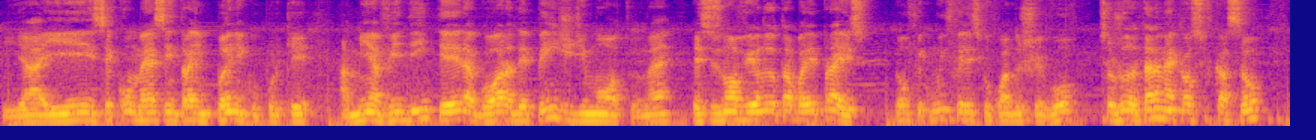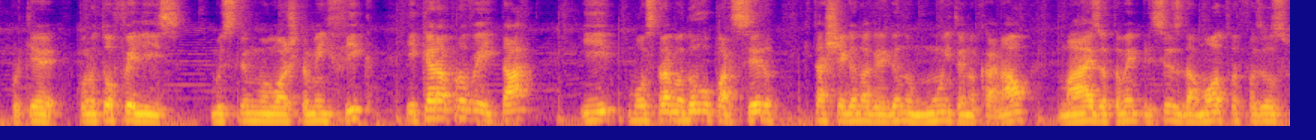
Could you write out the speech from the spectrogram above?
E aí você começa a entrar em pânico, porque a minha vida inteira agora depende de moto, né? Esses 9 anos eu trabalhei para isso. Então eu fico muito feliz que o quadro chegou. Isso ajuda até na minha classificação, porque quando eu tô feliz, o meu sistema imunológico também fica. E quero aproveitar e mostrar meu novo parceiro, que está chegando agregando muito aí no canal, mas eu também preciso da moto para fazer os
